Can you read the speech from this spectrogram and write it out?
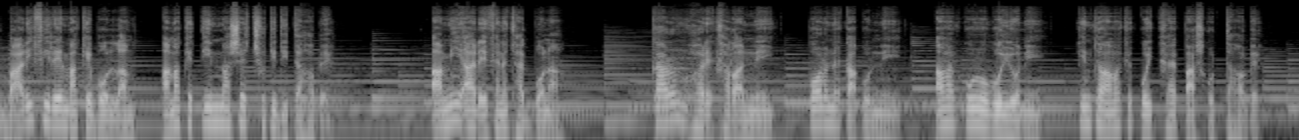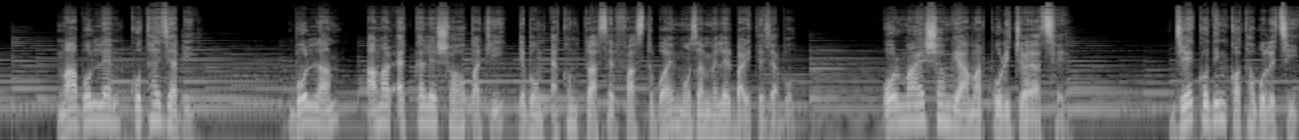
বাড়ি ফিরে মাকে বললাম, আমাকে তিন মাসের ছুটি দিতে হবে। আমি আর এখানে থাকব না। কারণ ঘরে খাবার নেই, পরনের কাপড় নেই, আমার পুরো বইও নেই, কিন্তু আমাকে পরীক্ষায় পাশ করতে হবে। মা বললেন, কোথায় যাবি? বললাম, আমার এককালের সহপাঠী এবং এখন ক্লাসের ফার্স্ট বয় মোজাম্মেলের বাড়িতে যাব। ওর মায়ের সঙ্গে আমার পরিচয় আছে। যে কদিন কথা বলেছি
